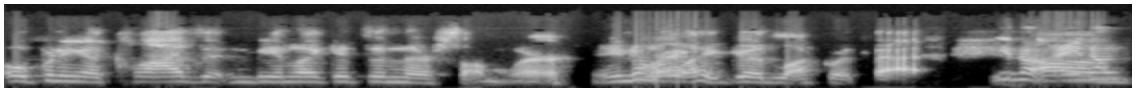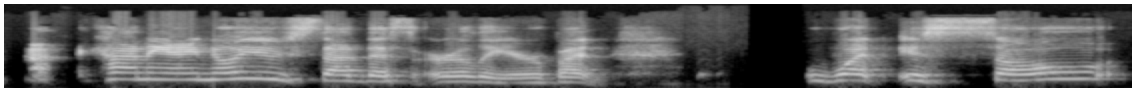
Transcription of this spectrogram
opening a closet and being like it's in there somewhere. You know, right. like good luck with that. You know, um, I know um, Connie, I know you said this earlier, but what is so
